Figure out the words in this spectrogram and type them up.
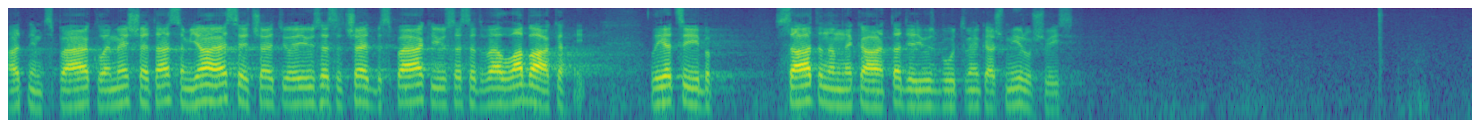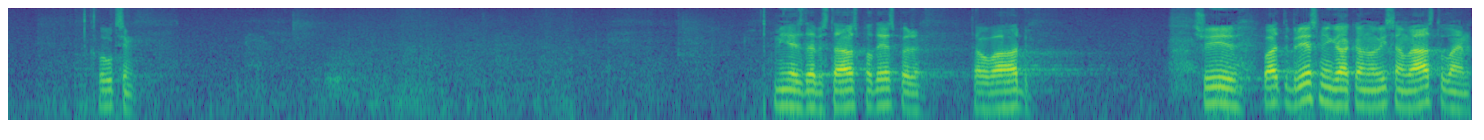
atņemt spēku, lai mēs šeit esam. Jā, esiet šeit, jo ja jūs esat šeit bez spēka, jūs esat vēl labāka liecība sātanam nekā tad, ja jūs būtu vienkārši miruši visi. Lūksim. Mīļais debes Tēvs, paldies par Tavu vārdu. Šī ir pati briesmīgākā no visām vēstulēm.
